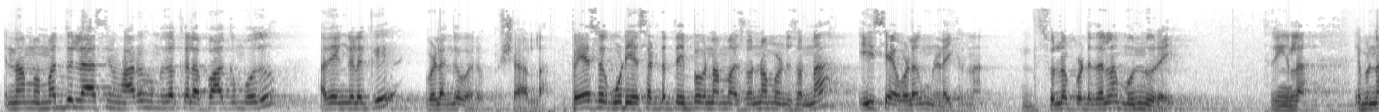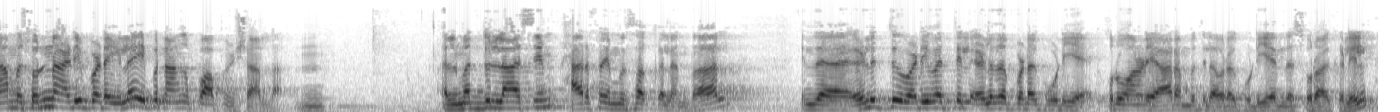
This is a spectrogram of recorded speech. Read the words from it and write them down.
நம்ம மத்துல் ஆசிம் ஹருஹ் முதக்கலை பார்க்கும்போது அது எங்களுக்கு விளங்க வரும் இன்ஷா பேசக்கூடிய சட்டத்தை இப்ப நம்ம சொன்னோம்னு சொன்னா ஈஸியா விளங்கும் நினைக்கிறேன் இந்த சொல்லப்பட்டதெல்லாம் முன்னுரை. சரிங்களா? இப்ப நாம சொன்ன அடிப்படையில இப்ப நாங்க பார்ப்போம் இன்ஷா ம். அல் மத்துல் ஆசிம் ஹர்ஃபை முசக்கல் என்றால் இந்த எழுத்து வடிவத்தில் எழுதப்படக்கூடிய குருவானுடைய ஆரம்பத்தில் வரக்கூடிய இந்த சுறாக்களில்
